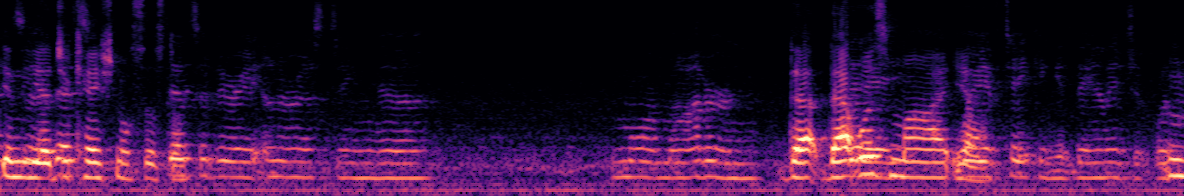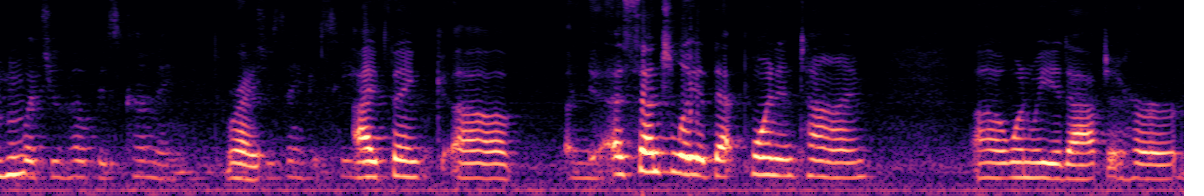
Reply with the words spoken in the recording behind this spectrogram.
in the a- that's- educational system. That's a very interesting, uh, more modern That, that was my, way of taking advantage of what, Mhm. what you hope is coming. Right. What you think is here. I think, uh, essentially at that point in time, uh, when we adopted her,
